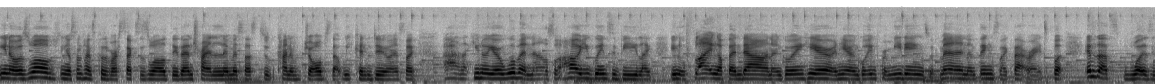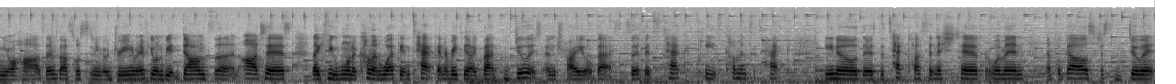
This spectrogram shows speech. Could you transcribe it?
you know, as well, you know, sometimes because of our sex as well, they then try and limit us to the kind of jobs that we can do. And it's like, ah, like, you know, you're a woman now, so how are you going to be like, you know, flying up and down and going here and here and going for meetings with men and things like that, right? But if that's what is in your heart, and if that's what's in your dream, if you want to be a dancer, an artist, like if you want to come and work in tech and everything like that, do it and try your best. So if it's tech, please come into tech. You know, there's the Tech Plus initiative for women and for girls. Just do it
